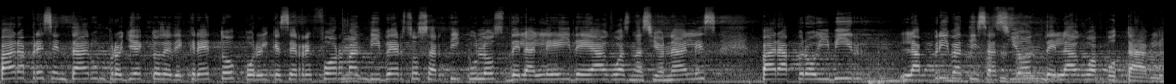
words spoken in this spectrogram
para presentar un proyecto de decreto por el que se reforman diversos artículos de la Ley de Aguas Nacionales para prohibir la privatización del agua potable.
